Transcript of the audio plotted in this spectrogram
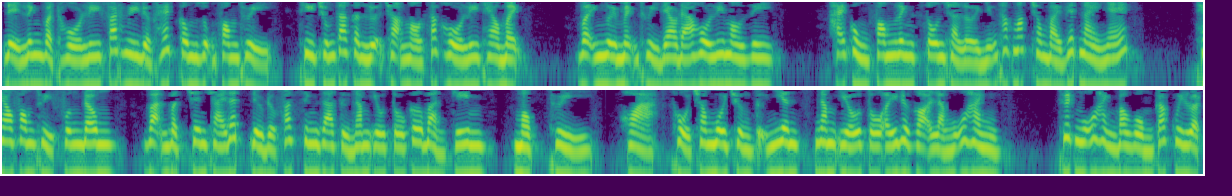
để linh vật hồ ly phát huy được hết công dụng phong thủy, thì chúng ta cần lựa chọn màu sắc hồ ly theo mệnh. Vậy người mệnh thủy đeo đá hồ ly màu gì? Hãy cùng Phong Linh Stone trả lời những thắc mắc trong bài viết này nhé. Theo phong thủy phương Đông, vạn vật trên trái đất đều được phát sinh ra từ năm yếu tố cơ bản kim, mộc, thủy, hỏa, thổ trong môi trường tự nhiên, năm yếu tố ấy được gọi là ngũ hành. Thuyết ngũ hành bao gồm các quy luật,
